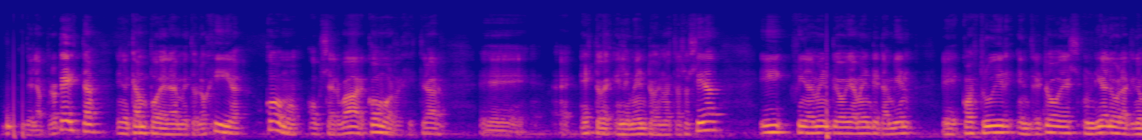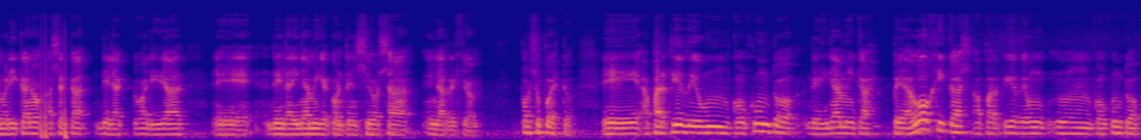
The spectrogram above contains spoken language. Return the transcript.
de la protesta, en el campo de la metodología, cómo observar, cómo registrar eh, estos elementos en nuestra sociedad y finalmente obviamente también eh, construir entre todos un diálogo latinoamericano acerca de la actualidad de la dinámica contenciosa en la región. Por supuesto, eh, a partir de un conjunto de dinámicas pedagógicas, a partir de un, conjunto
